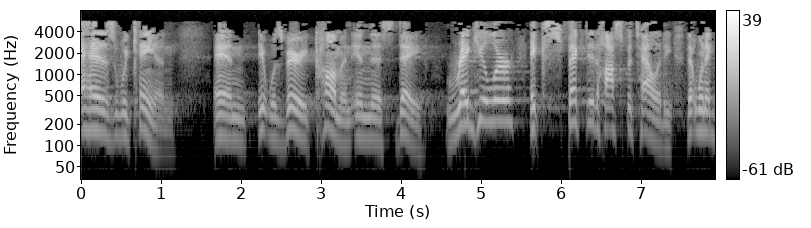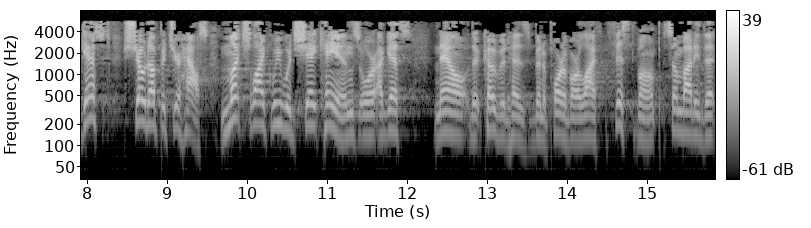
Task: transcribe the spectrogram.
as we can. And it was very common in this day. Regular, expected hospitality. That when a guest showed up at your house, much like we would shake hands, or I guess now that COVID has been a part of our life, fist bump, somebody that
